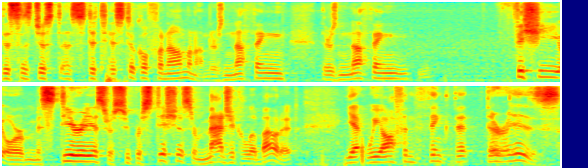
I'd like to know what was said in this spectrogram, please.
this is just a statistical phenomenon. There's nothing, there's nothing fishy or mysterious or superstitious or magical about it. Yet we often think that there is,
